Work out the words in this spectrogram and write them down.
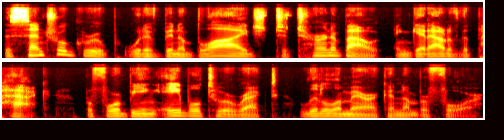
the central group would have been obliged to turn about and get out of the pack before being able to erect Little America Number 4.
